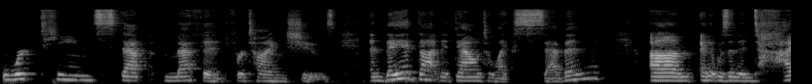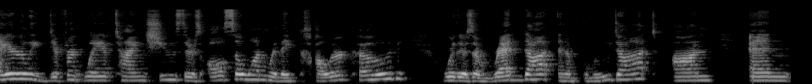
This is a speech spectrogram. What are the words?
14 step method for tying shoes. And they had gotten it down to like 7 um, and it was an entirely different way of tying shoes. There's also one where they color code, where there's a red dot and a blue dot on, and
